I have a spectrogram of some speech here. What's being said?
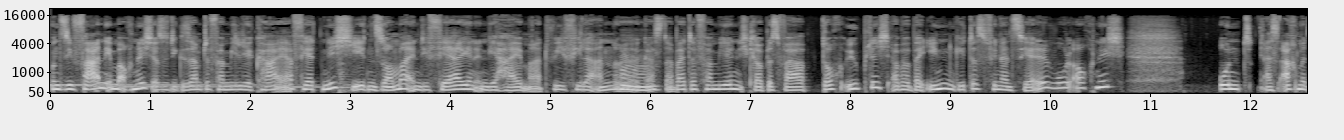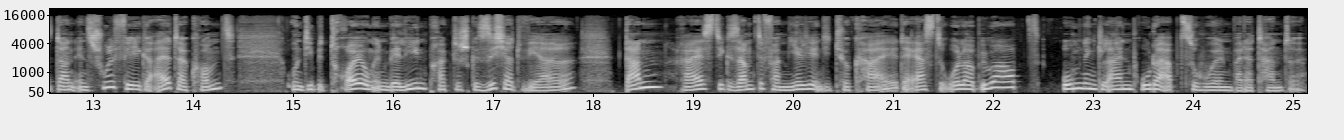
Und sie fahren eben auch nicht, also die gesamte Familie Kaya fährt nicht jeden Sommer in die Ferien, in die Heimat, wie viele andere mhm. Gastarbeiterfamilien. Ich glaube, das war doch üblich, aber bei ihnen geht das finanziell wohl auch nicht. Und als Ahmed dann ins schulfähige Alter kommt und die Betreuung in Berlin praktisch gesichert wäre, dann reist die gesamte Familie in die Türkei, der erste Urlaub überhaupt, um den kleinen Bruder abzuholen bei der Tante.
